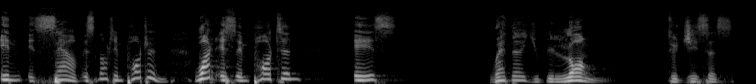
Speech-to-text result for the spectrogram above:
in itself is not important. What is important is whether you belong to Jesus.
